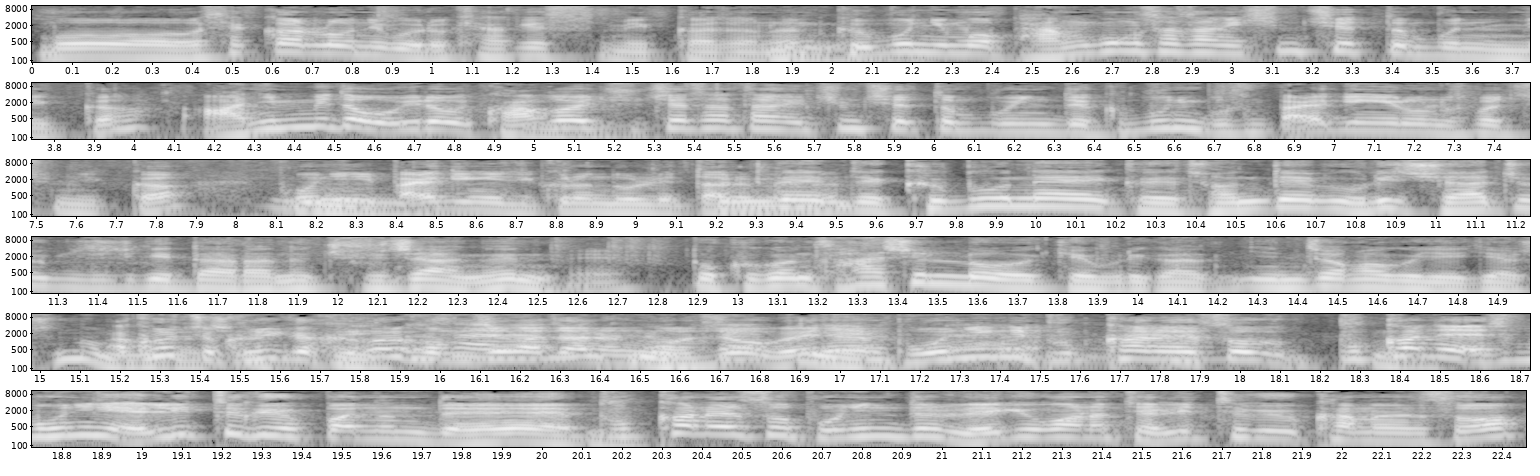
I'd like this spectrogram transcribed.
뭐 색깔론이고 이렇게 하겠습니까 저는 음. 그분이 뭐 반공 사상에 심취했던 분입니까 아닙니다 오히려 과거에 음. 주체 사상에 심취했던 분인데 그분이 무슨 빨갱이론을 설칩니까 본인이 음. 빨갱이지 그런 논리 따르면 근데 이제 그분의 그 전대부 우리 지하 조직이다라는 주장은 네. 또 그건 사실로 이렇게 우리가 인정하고 얘기할 수는 없는 아, 그렇죠 거죠. 그러니까 그걸 네. 검증하자는 그 거죠 왜냐하면 네. 본인이 북한에서 북한에서 본인이 엘리트 교육 받는데 음. 북한에서 본인들 외교관한테 엘리트 교육하면서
